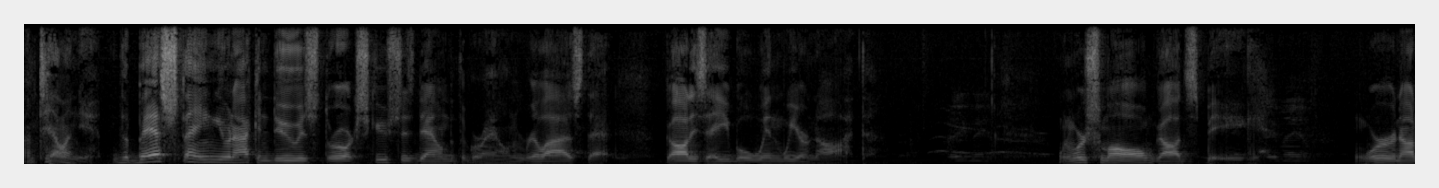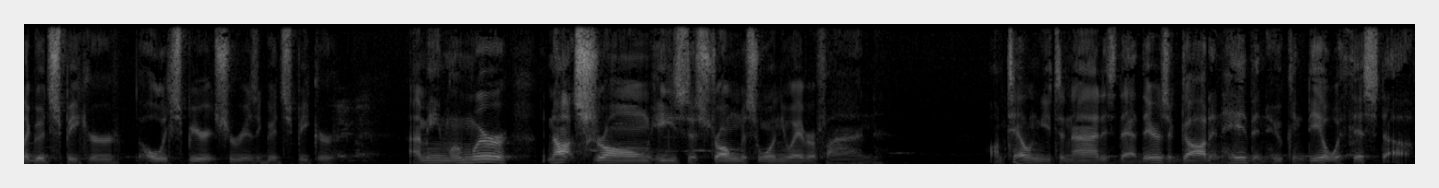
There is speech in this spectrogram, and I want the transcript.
I'm telling you, the best thing you and I can do is throw excuses down to the ground and realize that God is able when we are not. Amen. When we're small, God's big. We're not a good speaker. The Holy Spirit sure is a good speaker. Amen. I mean, when we're not strong, He's the strongest one you ever find. I'm telling you tonight is that there's a God in heaven who can deal with this stuff.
